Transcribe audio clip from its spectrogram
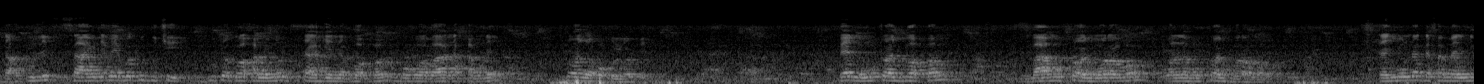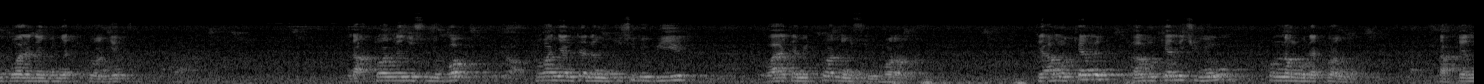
ndax jullit saa yu demee ba dugg ci guuta goo xam ne mënut caa génne boppam bu boobaa nga xam ne tooñoo ko ko yóbbu benn mu tooñ boppam mbaa mu tooñ moroomam wala mu tooñ moroomam te ñun nag dafa mel ni boole nañu ñetti tooñ yëpp ndax tooñ nañu suñu bopp tooñante nañu ci suñu biir waaye tamit tooñ nañu suñu borom te amul kenn amul kenn ci ñun ku nangu ne tooñ la ndax kenn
